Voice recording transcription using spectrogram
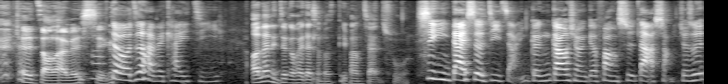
太早了，还没醒。对，我真的还没开机。哦，那你这个会在什么地方展出？新一代设计展跟高雄一个放式大赏，就是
